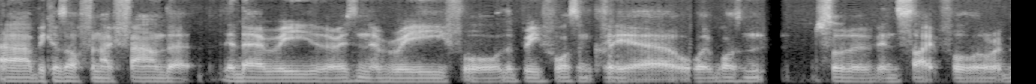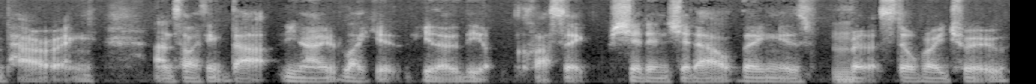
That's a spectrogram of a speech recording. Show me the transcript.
uh, because often i found that there either isn't a brief or the brief wasn't clear or it wasn't sort of insightful or empowering and so i think that you know like it you know the classic shit in shit out thing is mm. still very true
